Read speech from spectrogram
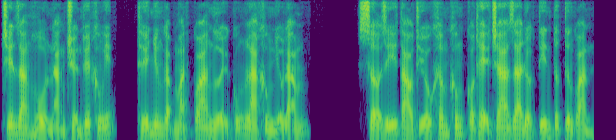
trên giang hồ nàng truyền thuyết không ít, thế nhưng gặp mặt qua người cũng là không nhiều lắm. Sở dĩ tào thiếu khâm không có thể tra ra được tin tức tương quan.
